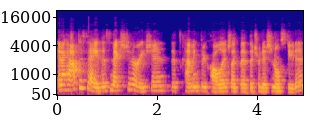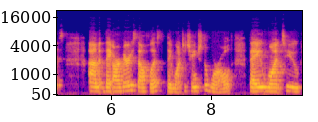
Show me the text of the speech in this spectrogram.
And I have to say, this next generation that's coming through college, like the, the traditional students, um, they are very selfless. They want to change the world. They want to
